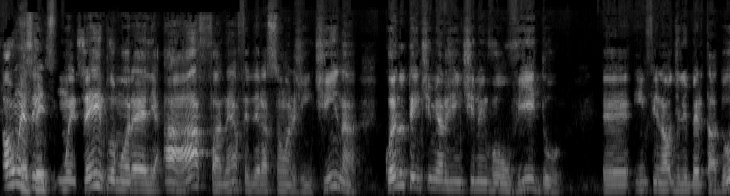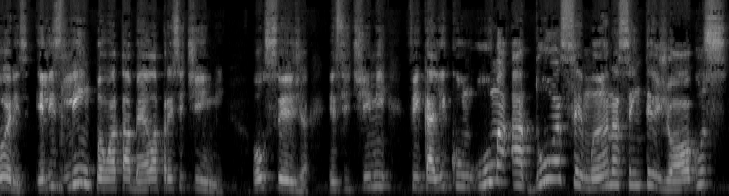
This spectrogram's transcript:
só um, é, exemplo, um exemplo, Morelli. A AFA, né, a Federação Argentina, quando tem time argentino envolvido é, em final de Libertadores, eles limpam a tabela para esse time. Ou seja, esse time fica ali com uma a duas semanas sem ter jogos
